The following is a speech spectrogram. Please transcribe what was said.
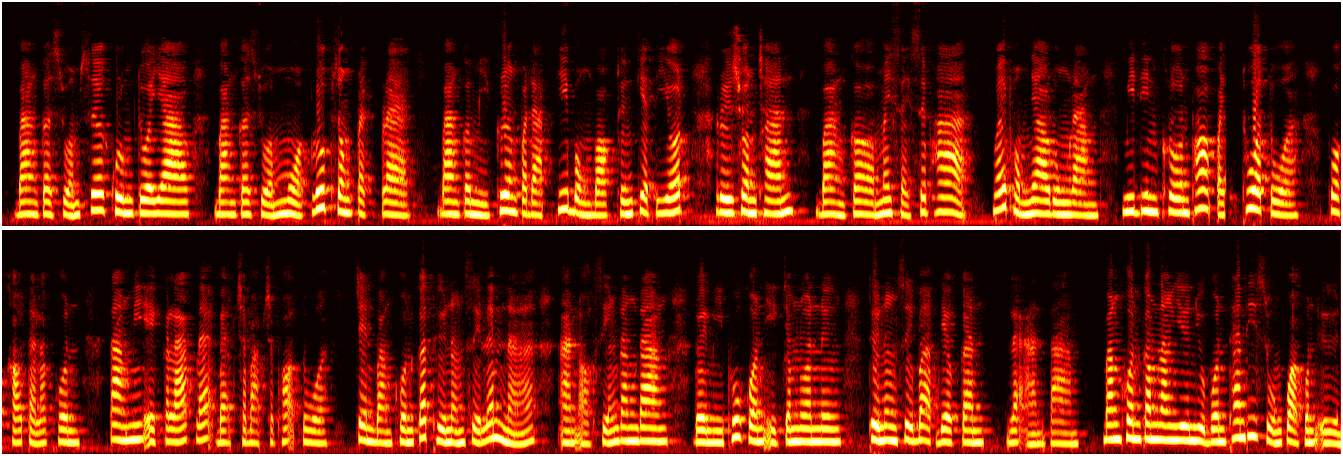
ๆ บางก็สวมเสื้อคลุมตัวยาว บางก็สวมหมวกรูปทรงแปลกๆ บางก็มีเครื่องประดับที่บ่งบอกถึงเกียรติยศ หรือชนชั้น บางก็ไม่ใส่เสื้อผ้า ไว้ผมยาวรุงรัง มีดินโคลนพอกไปทั่วตัว พวกเขาแต่ละคนต่างมีเอกลักษณ์และแบบฉบับเฉพาะตัว เช่นบางคนก็ถือหนังสือเล่มหนา อ่านออกเสียงดัง ๆ โดยมีผู้คนอีกจำนวนหนึ่งถือหนังสือแบบเดียวกันและอ่านตาม บางคนกำลังยืนอยู่บนแท่นที่สูงกว่าคนอื่น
